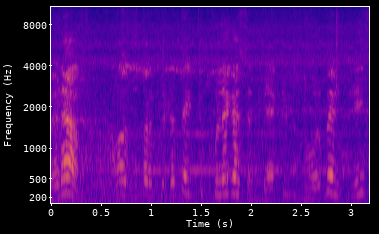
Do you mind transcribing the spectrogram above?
ম্যাডাম আমার জুতার ফিটাতে একটু খুলে গেছে ব্যাগটা একটু ধরবেন প্লিজ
